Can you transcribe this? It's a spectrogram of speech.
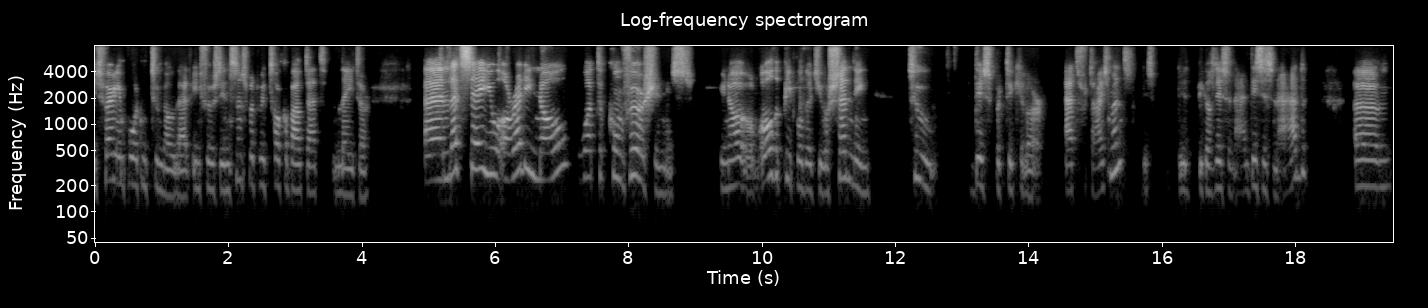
it's very important to know that in first instance, but we'll talk about that later. And let's say you already know what the conversion is, you know, all the people that you are sending to this particular advertisement, this, because this, is an ad, this is an ad, 13%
